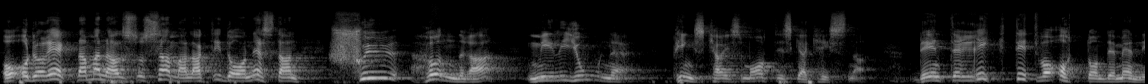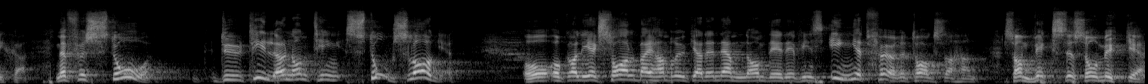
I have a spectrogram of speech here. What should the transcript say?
Och, och då räknar man alltså sammanlagt idag nästan 700 miljoner pingstkarismatiska kristna. Det är inte riktigt var åttonde människa. Men förstå, du tillhör någonting storslaget. Och, och Karl-Erik Salberg han brukade nämna om det, det finns inget företag, sa han, som växer så mycket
